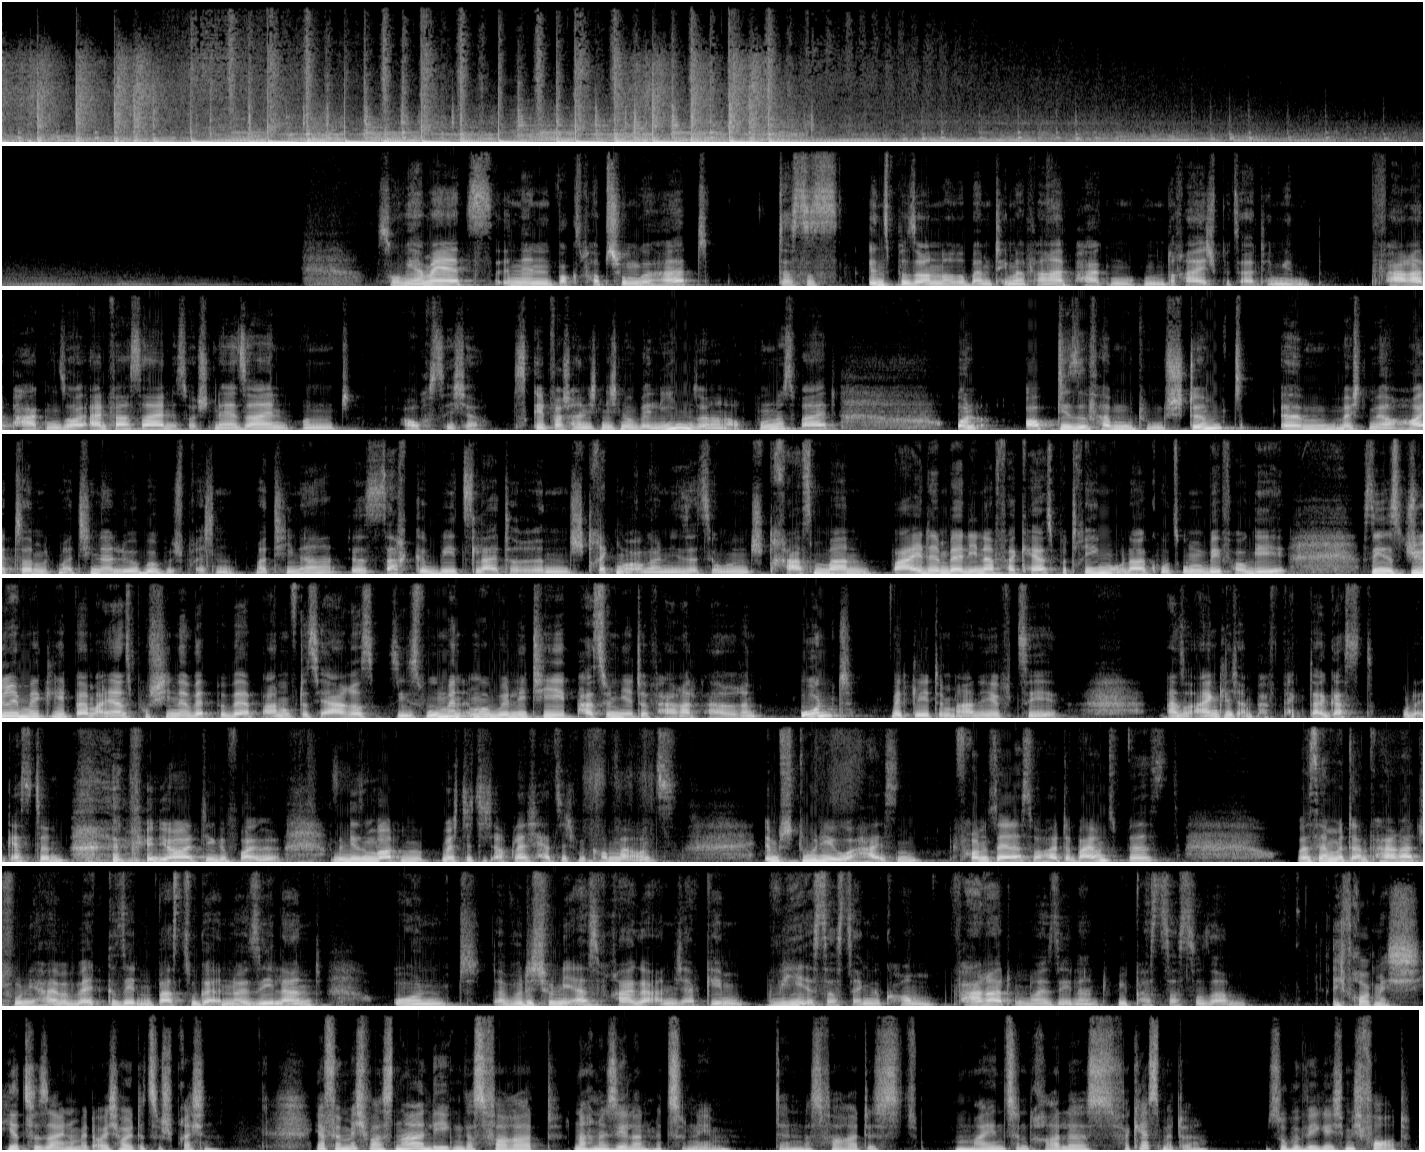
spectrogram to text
So, wir haben ja jetzt in den Boxpops schon gehört, dass es insbesondere beim Thema Fahrradparken um drei Spezialthemen geht. Fahrradparken soll einfach sein, es soll schnell sein und auch sicher. Das geht wahrscheinlich nicht nur Berlin, sondern auch bundesweit. Und ob diese Vermutung stimmt, ähm, möchten wir heute mit Martina Löbe besprechen. Martina ist Sachgebietsleiterin Streckenorganisation Straßenbahn bei den Berliner Verkehrsbetrieben oder kurzum BVG. Sie ist Jurymitglied beim Allianz Puschine Wettbewerb Bahnhof des Jahres. Sie ist Woman in Mobility, passionierte Fahrradfahrerin und Mitglied im ADFC. Also eigentlich ein perfekter Gast oder Gästin für die heutige Folge. Mit diesen Worten möchte ich dich auch gleich herzlich willkommen bei uns im Studio heißen. Wir freuen uns sehr, dass du heute bei uns bist. Du hast ja mit deinem Fahrrad schon die halbe Welt gesehen und warst sogar in Neuseeland. Und da würde ich schon die erste Frage an dich abgeben. Wie ist das denn gekommen? Fahrrad und Neuseeland, wie passt das zusammen? Ich freue mich, hier zu sein und mit euch heute zu sprechen. Ja, für mich war es naheliegend, das Fahrrad nach Neuseeland mitzunehmen. Denn das Fahrrad ist mein zentrales Verkehrsmittel. So bewege ich mich fort.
